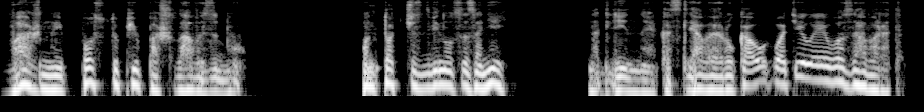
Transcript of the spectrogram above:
важной поступью пошла в избу. Он тотчас двинулся за ней — но длинная костлявая рука ухватила его за ворот.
